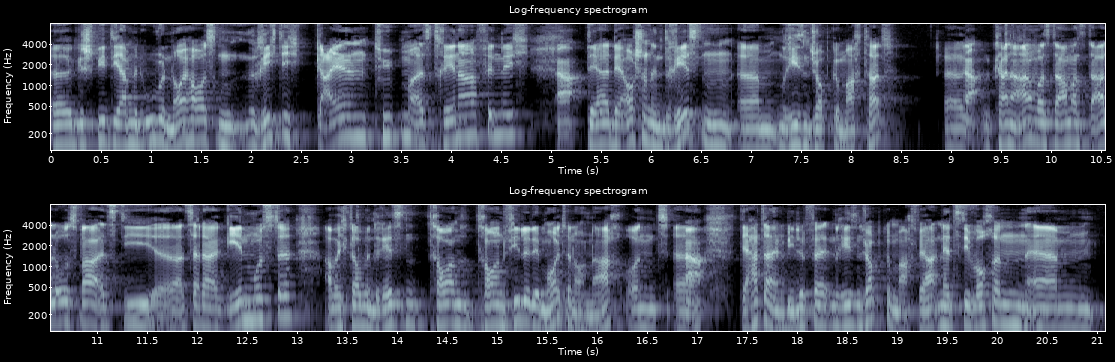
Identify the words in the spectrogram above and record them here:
äh, gespielt. Die haben mit Uwe Neuhaus einen richtig geilen Typen als Trainer, finde ich. Ja. Der, der auch schon in Dresden ähm, einen Riesenjob gemacht hat. Äh, Ja. Keine Ahnung, was damals da los war, als die, äh, als er da gehen musste. Aber ich glaube, in Dresden trauern, trauern viele dem heute noch nach. Und äh, Ja. der hat da in Bielefeld einen riesen Job gemacht. Wir hatten jetzt die Woche einen, ähm,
